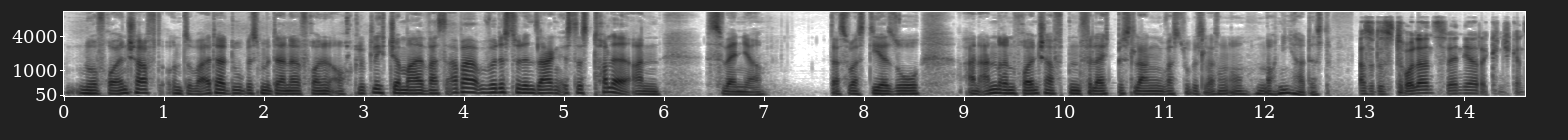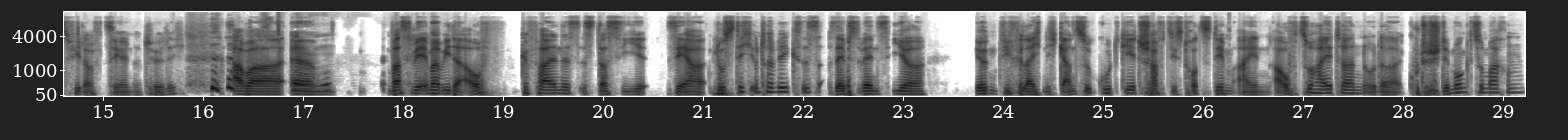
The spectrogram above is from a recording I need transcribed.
nur Freundschaft und so weiter. Du bist mit deiner Freundin auch glücklich, Jamal. Was aber würdest du denn sagen, ist das Tolle an Svenja? Das, was dir so an anderen Freundschaften vielleicht bislang, was du bislang noch nie hattest. Also das Tolle an Svenja, da könnte ich ganz viel aufzählen natürlich. Aber ähm, was mir immer wieder aufgefallen ist, ist, dass sie sehr lustig unterwegs ist. Selbst wenn es ihr irgendwie vielleicht nicht ganz so gut geht, schafft sie es trotzdem, einen aufzuheitern oder gute Stimmung zu machen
